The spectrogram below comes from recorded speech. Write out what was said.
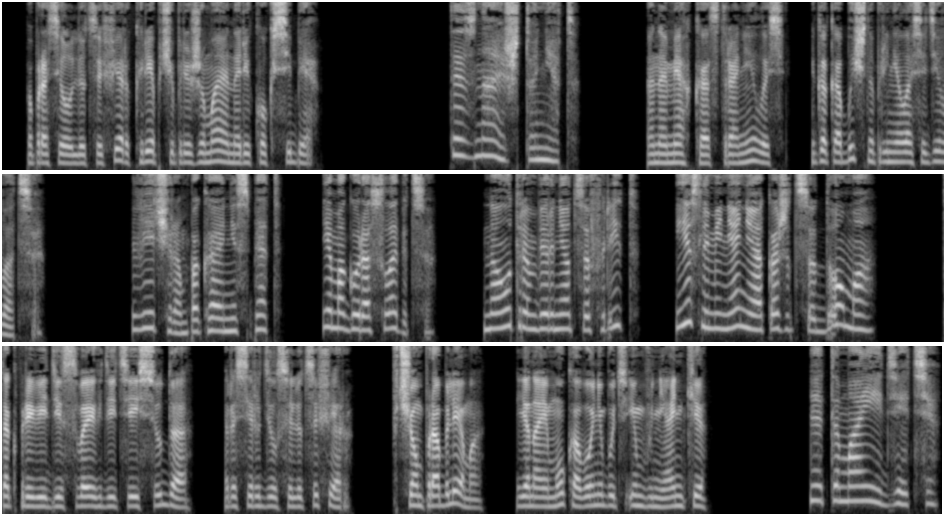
— попросил Люцифер, крепче прижимая Нарико к себе. «Ты знаешь, что нет», она мягко отстранилась и, как обычно, принялась одеваться. «Вечером, пока они спят, я могу расслабиться. Но утром вернется Фрид. Если меня не окажется дома...» «Так приведи своих детей сюда», — рассердился Люцифер. «В чем проблема? Я найму кого-нибудь им в няньке». «Это мои дети,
